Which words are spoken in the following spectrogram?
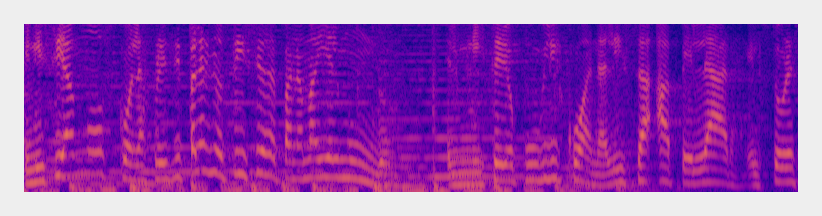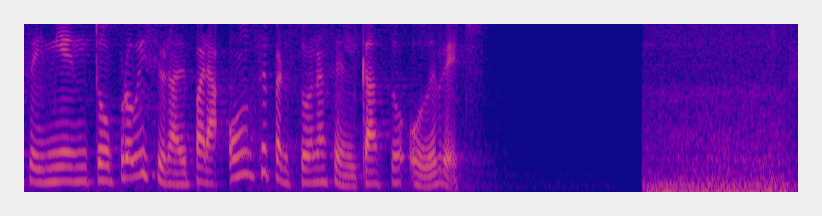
Iniciamos con las principales noticias de Panamá y el mundo. El Ministerio Público analiza apelar el sobreseimiento provisional para 11 personas en el caso Odebrecht.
